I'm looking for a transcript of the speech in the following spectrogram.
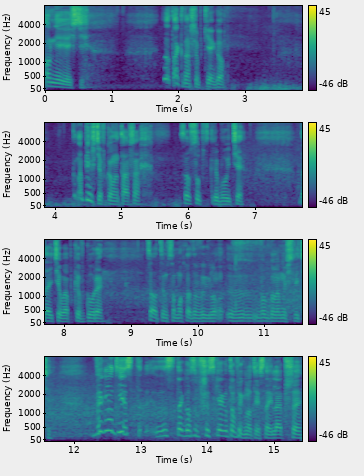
On nie jeździ. No tak na szybkiego. Napiszcie w komentarzach, zasubskrybujcie, dajcie łapkę w górę. Co o tym samochodu w ogóle myślicie? Wygląd jest, z tego wszystkiego to wygląd jest najlepszy.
